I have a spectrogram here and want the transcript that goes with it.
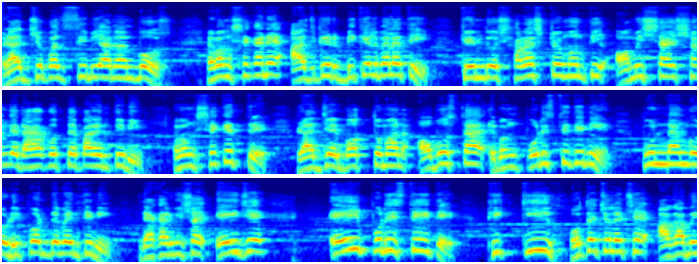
রাজ্যপাল সিবি আনন্দ বোস এবং সেখানে আজকের বিকেলবেলাতেই কেন্দ্রীয় স্বরাষ্ট্রমন্ত্রী অমিত শাহের সঙ্গে দেখা করতে পারেন তিনি এবং সেক্ষেত্রে রাজ্যের বর্তমান অবস্থা এবং পরিস্থিতি নিয়ে পূর্ণাঙ্গ রিপোর্ট দেবেন তিনি। দেখার বিষয় এই যে এই পরিস্থিতিতে ঠিক কী হতে চলেছে আগামী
